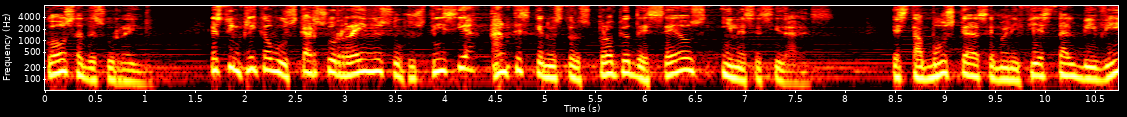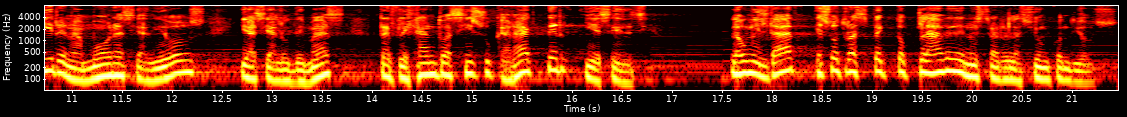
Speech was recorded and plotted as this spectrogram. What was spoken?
cosas de su reino. Esto implica buscar su reino y su justicia antes que nuestros propios deseos y necesidades. Esta búsqueda se manifiesta al vivir en amor hacia Dios y hacia los demás, reflejando así su carácter y esencia. La humildad es otro aspecto clave de nuestra relación con Dios.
